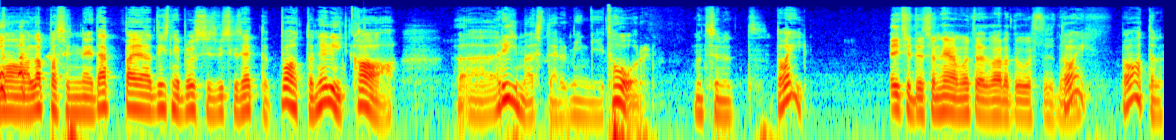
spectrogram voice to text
ma lappasin neid äppe ja Disney plussis viskas ette, et vaata 4K äh, remaster mingi Thor. mõtlesin, et davai, leidsid, et see on hea mõte, et vaadata uuesti seda? davai, ma vaatan.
